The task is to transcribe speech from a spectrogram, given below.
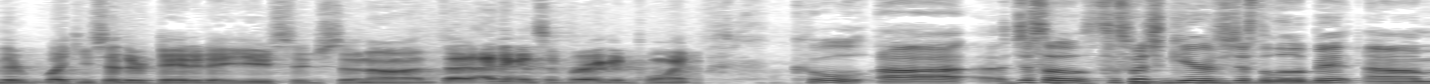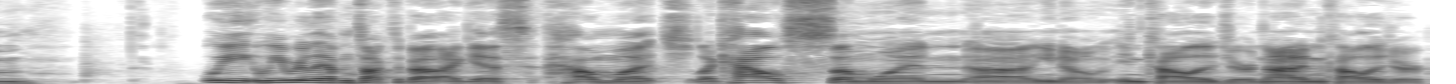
they're like you said, their day to day usage. So no, I, I think it's a very good point. Cool. Uh, just so to switch gears just a little bit. Um, we we really haven't talked about, I guess, how much like how someone uh, you know in college or not in college or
